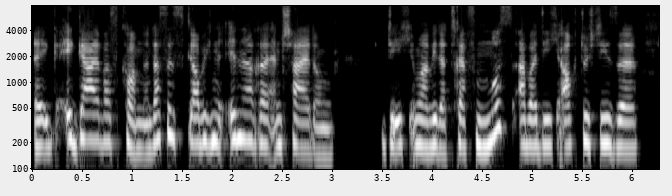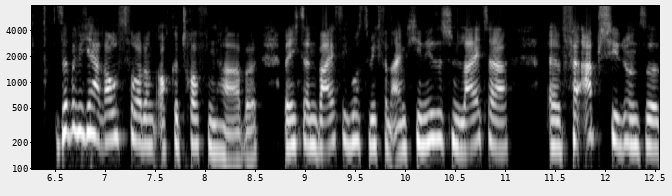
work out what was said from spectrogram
e-, egal was kommt. Und das ist, glaube ich, eine innere Entscheidung, die ich immer wieder treffen muss, aber die ich auch durch diese so wirkliche Herausforderung auch getroffen habe. Wenn ich dann weiß, ich musste mich von einem chinesischen Leiter äh, verabschieden und so,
